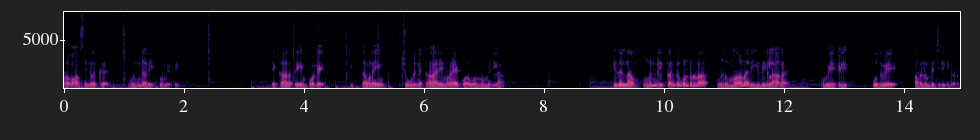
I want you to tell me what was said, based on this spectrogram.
പ്രവാസികൾക്ക് മുന്നറിയിപ്പും എത്തി. എക്കാലത്തെയും പോലെ ഇത്തവണയും ചൂടിന് കാര്യമായ കുറവൊന്നുമില്ല. ഇതെല്ലാം മുന്നിൽ കണ്ടുകൊണ്ടുള്ള നിർമ്മാണ രീതികളാണ് കുവൈറ്റിൽ പൊതുവെ അവലംബിച്ചിരിക്കുന്നത്.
